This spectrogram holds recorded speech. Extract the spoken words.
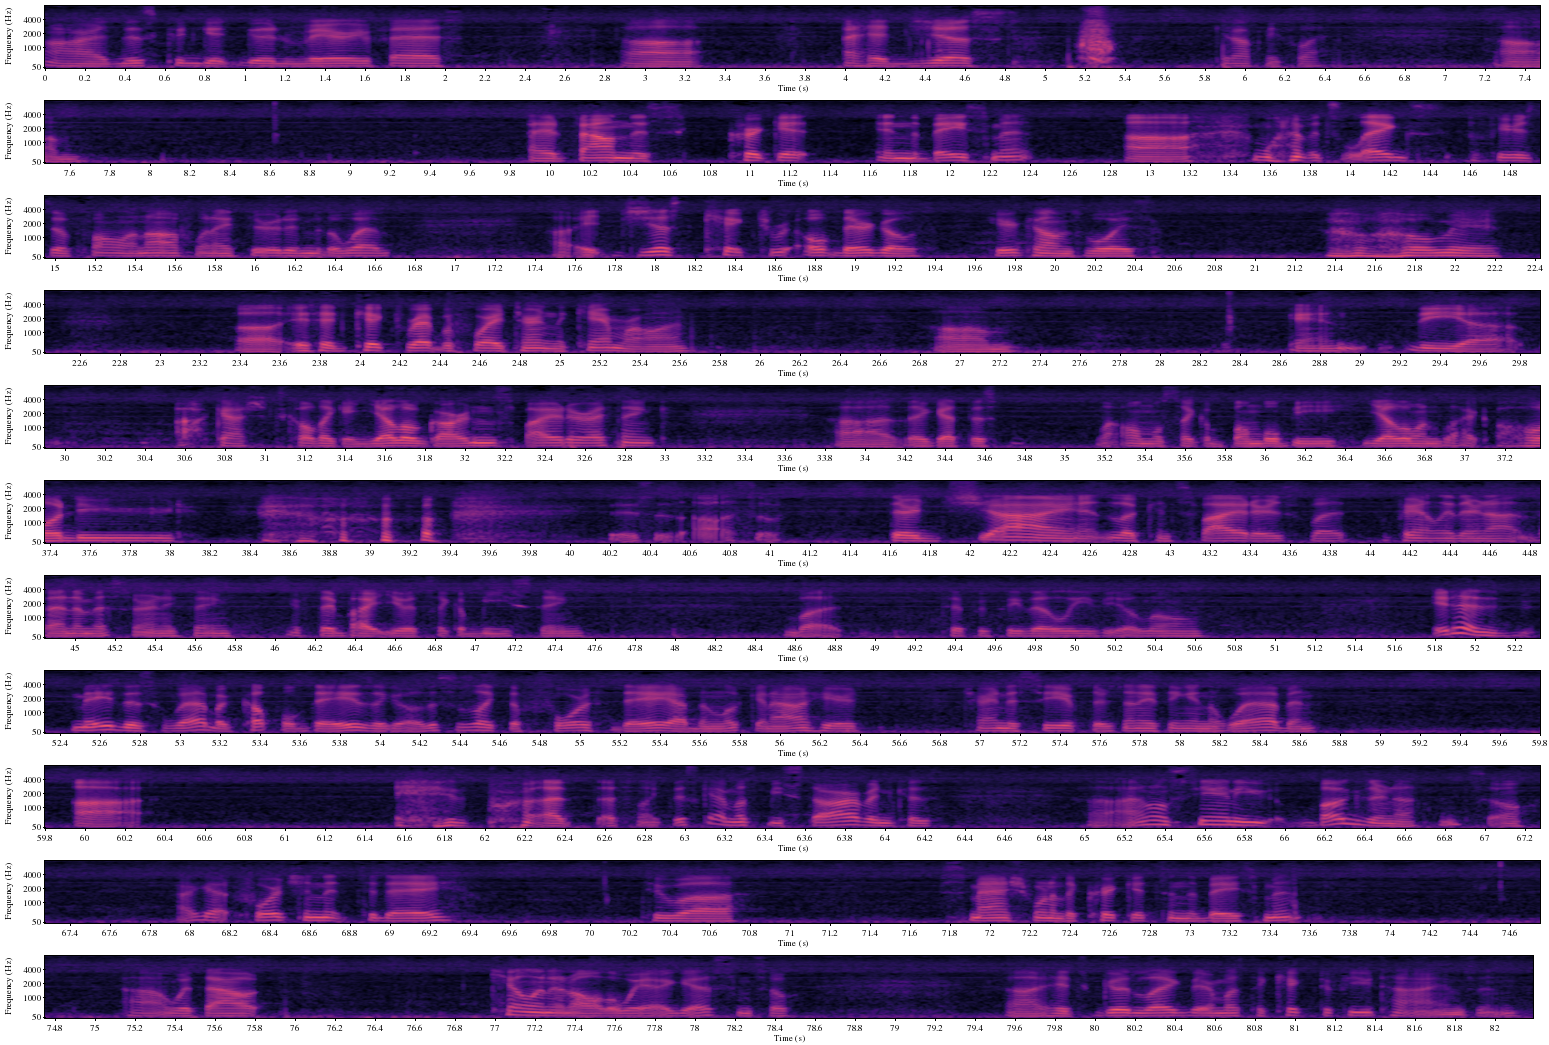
Alright, this could get good very fast. Uh, I had just... Get off me, fly. Um, I had found this cricket in the basement. Uh, one of its legs appears to have fallen off when I threw it into the web. Uh, it just kicked... Oh, there goes. Here comes, boys. Oh, man. Uh, it had kicked right before I turned the camera on. Um, and the uh, oh gosh, it's called like a yellow garden spider, I think. Uh, they got this almost like a bumblebee, yellow and black. Oh, dude, this is awesome. They're giant looking spiders, but apparently they're not venomous or anything. If they bite you, it's like a bee sting, but typically they'll leave you alone. It has made this web a couple days ago. This is like the fourth day I've been looking out here trying to see if there's anything in the web and uh that's like this guy must be starving because uh, I don't see any bugs or nothing. So I got fortunate today to uh, smash one of the crickets in the basement uh, without killing it all the way I guess. And so uh, its good leg there must have kicked a few times and,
